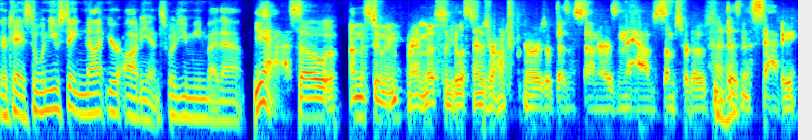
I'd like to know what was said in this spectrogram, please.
Okay. So when you say not your audience, what do you mean by that? Yeah. So I'm assuming, right? Most of your listeners are entrepreneurs or business owners and they have some sort of uh-huh. business savvy.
